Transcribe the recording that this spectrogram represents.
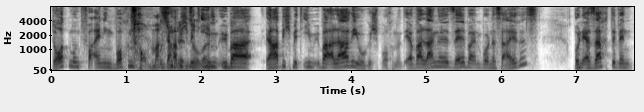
Dortmund vor einigen Wochen. Warum machst und da du habe ich mit sowas? ihm über, da habe ich mit ihm über Alario gesprochen und er war lange selber in Buenos Aires. Und er sagte, wenn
